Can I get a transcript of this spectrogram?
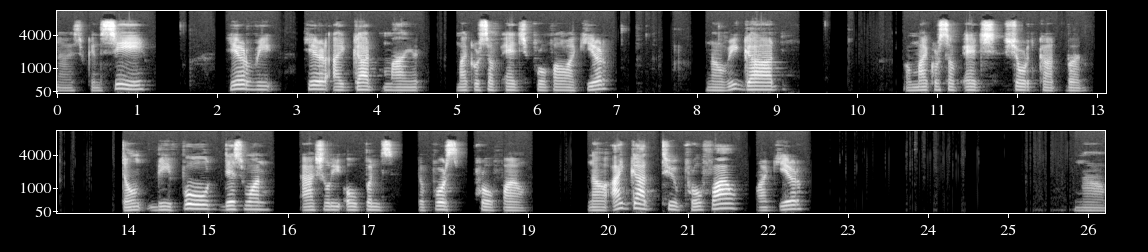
Now as you can see here we here I got my Microsoft Edge profile right here. Now we got a Microsoft Edge shortcut but don't be fooled this one actually opens the first profile. Now I got two profile right here. Now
